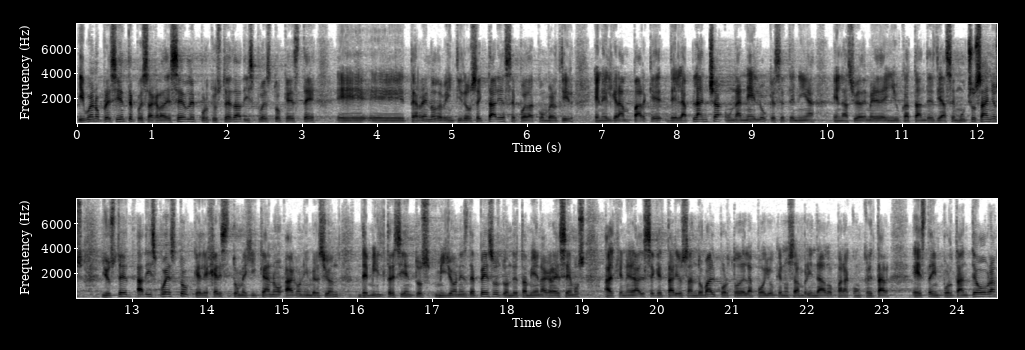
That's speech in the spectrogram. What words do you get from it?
Y bueno, presidente, pues agradecerle porque usted ha dispuesto que este eh, terreno de 22 hectáreas se pueda convertir en el gran parque de la plancha, un anhelo que se tenía en la ciudad de Mérida, en Yucatán, desde hace muchos años, y usted ha dispuesto que el ejército mexicano haga una inversión de 1.300 millones de pesos, donde también agradecemos al general secretario Sandoval por todo el apoyo que nos han brindado para concretar esta importante obra.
